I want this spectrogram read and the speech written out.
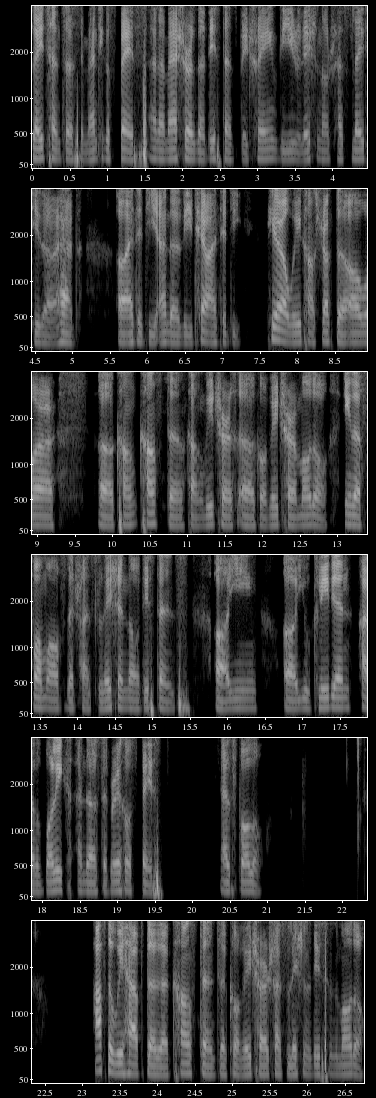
latent semantic space and measures the distance between the relational translated head uh, entity and the tail entity. Here we construct our uh, con constant curvature, uh, curvature model in the form of the translational distance uh, in uh, Euclidean hyperbolic and spherical space as follow. After we have the, the constant curvature translational distance model,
